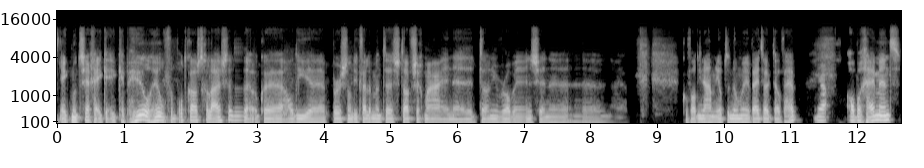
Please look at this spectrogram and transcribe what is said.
ik moet zeggen, ik, ik heb heel, heel veel podcasts geluisterd. Ook eh, al die eh, personal development eh, stuff, zeg maar. En Tony Robbins en nou ja, ik hoef al die namen niet op te noemen. Je weet waar ik het over heb. Ja. Op een gegeven moment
